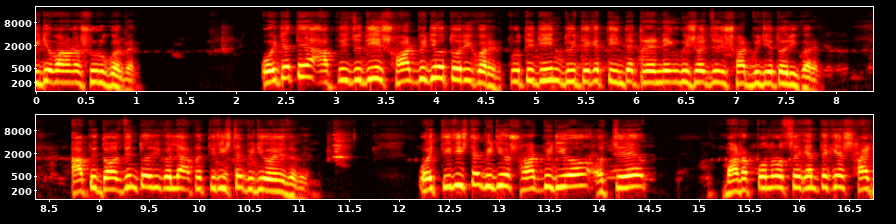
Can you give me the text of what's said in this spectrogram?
ভিডিও বানানো শুরু করবেন। ওইটাতে আপনি যদি শর্ট ভিডিও তৈরি করেন, প্রতিদিন দুই থেকে তিনটা ট্রেন্ডিং বিষয় যদি শর্ট ভিডিও তৈরি করেন, আপনি দশ দিন তৈরি করলে আপনার তিরিশটা ভিডিও হয়ে যাবে। ওই তিরিশটা ভিডিও শর্ট ভিডিও হচ্ছে মানে পনেরো সেকেন্ড থেকে ষাট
